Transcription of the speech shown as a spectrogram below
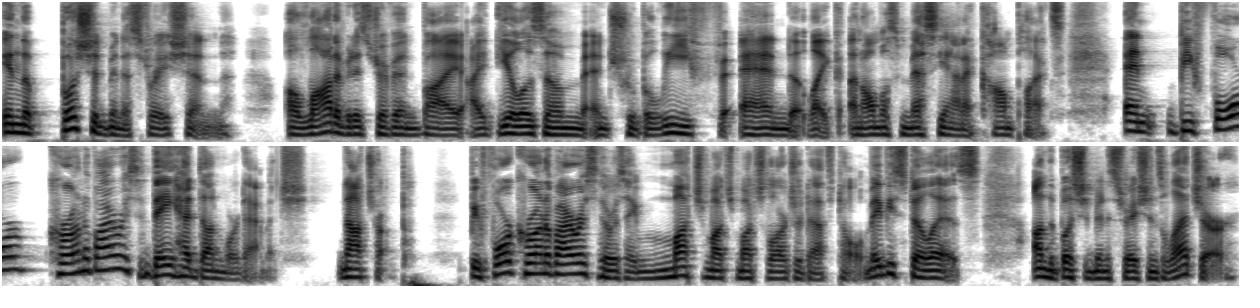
in the Bush administration, a lot of it is driven by idealism and true belief and like an almost messianic complex. And before coronavirus, they had done more damage, not Trump. Before coronavirus, there was a much, much, much larger death toll, maybe still is, on the Bush administration's ledger.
